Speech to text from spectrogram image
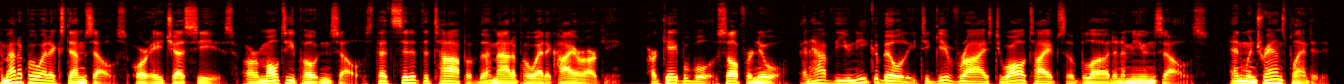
Hematopoietic stem cells, or HSCs, are multipotent cells that sit at the top of the hematopoietic hierarchy, are capable of self renewal, and have the unique ability to give rise to all types of blood and immune cells. And when transplanted,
